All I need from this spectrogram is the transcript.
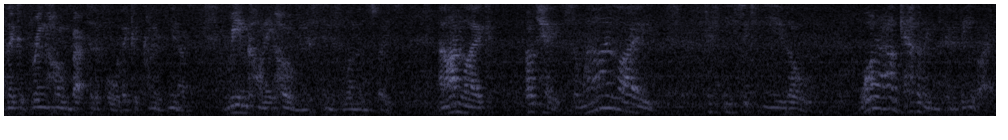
and they could bring home back to the fore. They could kind of you know reincarnate home in this in this London space. And I'm like, okay, so when I'm like 50, 60 years old, what are our gatherings going to be like?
